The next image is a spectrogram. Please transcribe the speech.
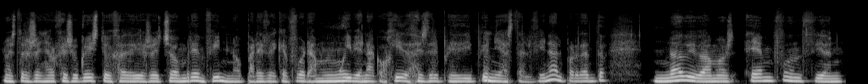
nuestro Señor Jesucristo Cristo, Hijo de Dios hecho hombre, en fin, no parece que fuera muy bien acogido desde el principio ni hasta el final. Por tanto, no vivamos en función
